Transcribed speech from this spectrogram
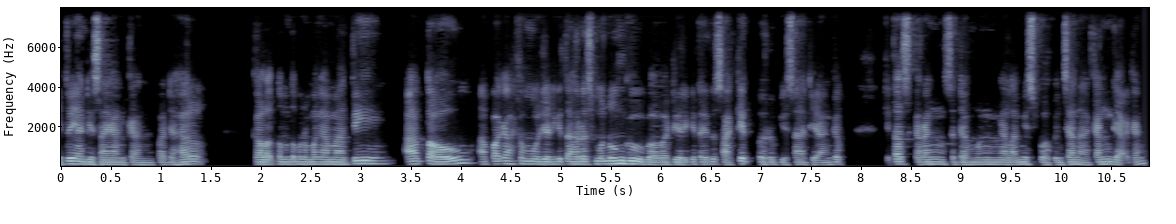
Itu yang disayangkan. Padahal kalau teman-teman mengamati atau apakah kemudian kita harus menunggu bahwa diri kita itu sakit baru bisa dianggap kita sekarang sedang mengalami sebuah bencana kan enggak kan?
